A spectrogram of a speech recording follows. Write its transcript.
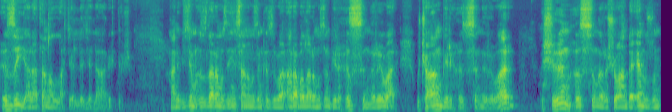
Hızı yaratan Allah Celle Celaluh'tür. Hani bizim hızlarımız, insanımızın hızı var, arabalarımızın bir hız sınırı var, uçağın bir hız sınırı var. Işığın hız sınırı şu anda en uzun,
